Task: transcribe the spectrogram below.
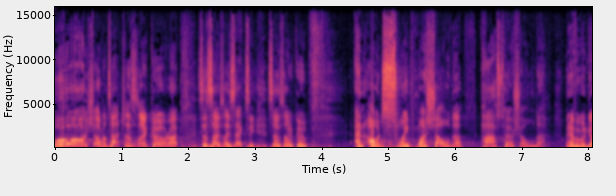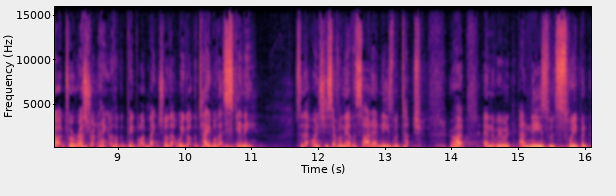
oh, shoulder touch, that's so cool, right? So, so, so sexy, so, so cool. And I would sweep my shoulder past her shoulder. Whenever we would go out to a restaurant and hang out with other people, I'd make sure that we got the table that's skinny. So that when she sat from the other side, our knees would touch, right? And we would, our knees would sweep and,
